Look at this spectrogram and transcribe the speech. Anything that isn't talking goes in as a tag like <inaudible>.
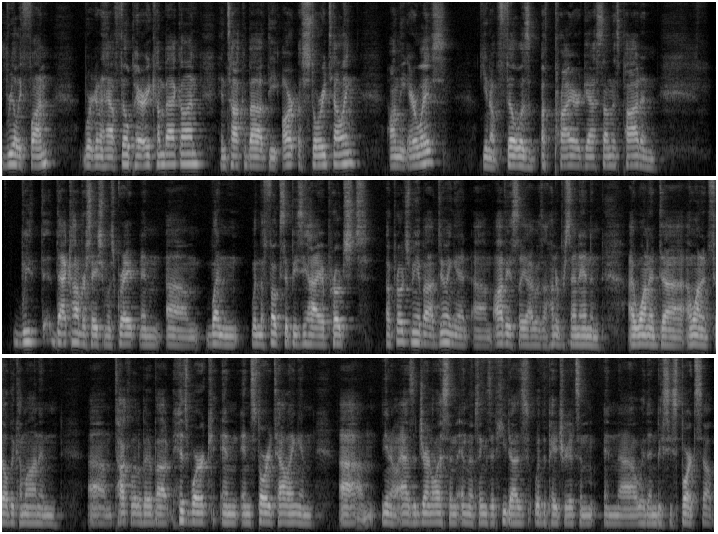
really fun. We're going to have Phil Perry come back on and talk about the art of storytelling on the airwaves you know, Phil was a prior guest on this pod, and we that conversation was great. And um, when when the folks at BC High approached approached me about doing it, um, obviously I was hundred percent in, and I wanted uh, I wanted Phil to come on and um, talk a little bit about his work in in storytelling and. Um, you know, as a journalist and, and the things that he does with the Patriots and, and uh, with NBC Sports. So,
